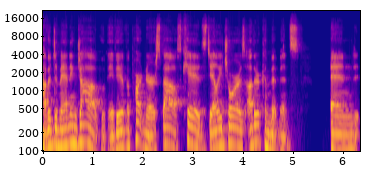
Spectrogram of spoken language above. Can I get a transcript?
have a demanding job, who maybe have a partner, spouse, kids, daily chores, other commitments. And,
